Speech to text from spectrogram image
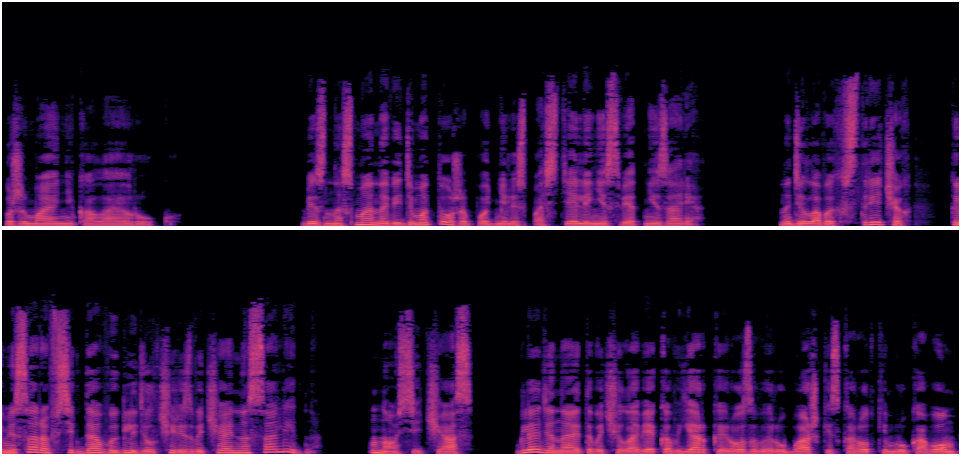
пожимая Николаю руку. Бизнесмена, видимо, тоже подняли с постели ни свет ни заря. На деловых встречах комиссаров всегда выглядел чрезвычайно солидно. Но сейчас, глядя на этого человека в яркой розовой рубашке с коротким рукавом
